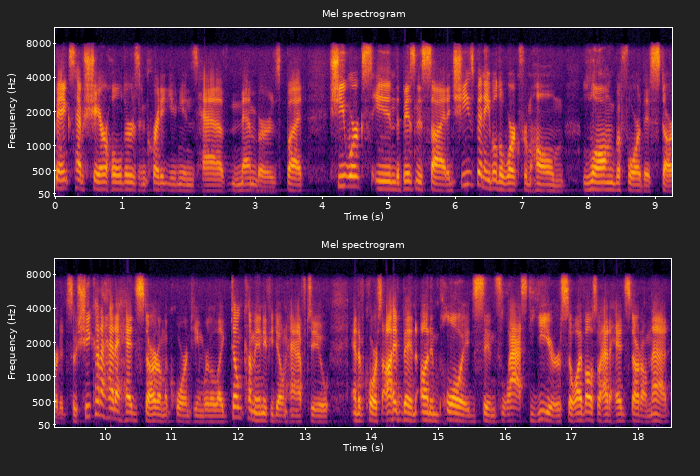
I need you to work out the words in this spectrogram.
banks have shareholders and credit unions have members, but she works in the business side and she's been able to work from home long before this started. So she kind of had a head start on the quarantine where they're like, don't come in if you don't have to. And of course, I've been unemployed since last year. So I've also had a head start on that.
